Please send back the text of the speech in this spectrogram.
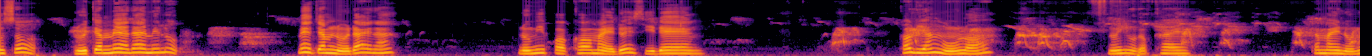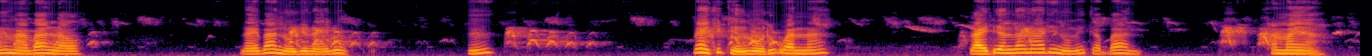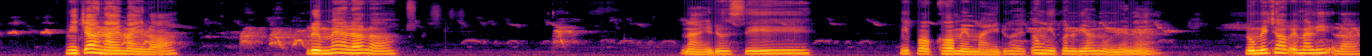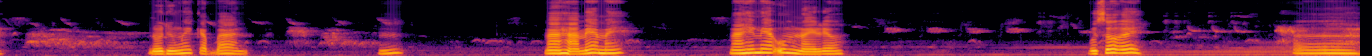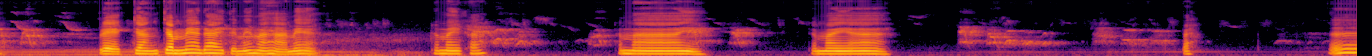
ปุโซหนูจำแม่ได้ไหมลูก แม่จำหนูได้นะ หนูมีปลอกคอใหม่ด้วยสีแดง เขาเลี้ยงหนูเหรอ หนูอยู่กับใครทำไมหนูไม่มาบ้านเรา ไหนบ้านหนูอยู่ไหนลูกฮะแม่คิดถึงหนูทุกวันนะ หลายเดือนแล้วนะที่หนูไม่กลับบ้านทำไมอะ มีเจ้านายใหม่เหรอ ลืมแม่แล้วเหรอ ไหนดูสิมีปลอกคอใหม่ๆด้วย ต้องมีคนเลี้ยงหนูแน่ๆ หนูไม่ชอบเอมิลิเหรอ หนูถึงไม่กลับบ้านหืมมาหาแม่ไหม มาให้แม่อุ้มหน่อยเร็ว บุโซเอ้ย เออ แปลกจังจำแม่ได้แต่ไม่มาหาแม่ทำไมคะ ทำไม ทำไมอะ ไป เออ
